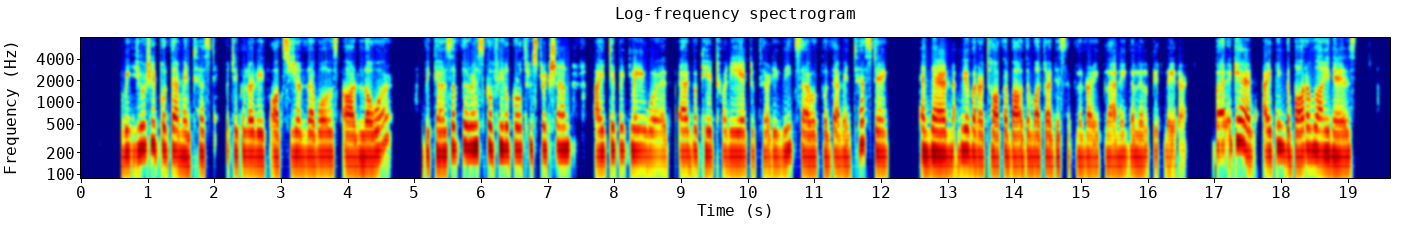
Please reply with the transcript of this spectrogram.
We usually put them in testing, particularly if oxygen levels are lower because of the risk of fetal growth restriction. I typically would advocate 28 to 30 weeks. I would put them in testing. And then we're going to talk about the multidisciplinary planning a little bit later. But again, I think the bottom line is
